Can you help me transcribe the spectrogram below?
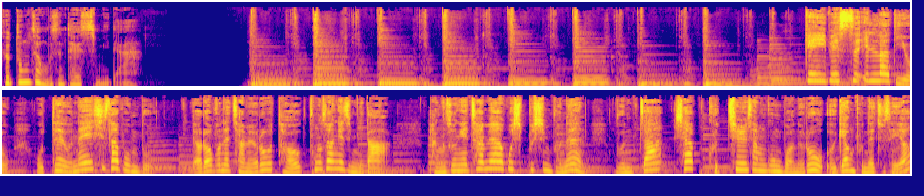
교통정보 센터였습니다. KBS 1라디오 오태훈의 시사본부 여러분의 참여로 더욱 풍성해집니다. 방송에 참여하고 싶으신 분은 문자 9730번으로 의견 보내주세요.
